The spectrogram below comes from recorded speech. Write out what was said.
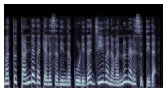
ಮತ್ತು ತಂಡದ ಕೆಲಸದಿಂದ ಕೂಡಿದ ಜೀವನವನ್ನು ನಡೆಸುತ್ತಿದೆ.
